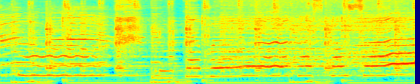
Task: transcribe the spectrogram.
aku luka bekas kau sayang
